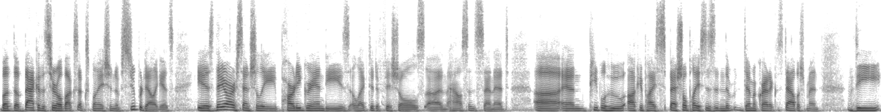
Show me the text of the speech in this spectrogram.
But the back of the cereal box explanation of super delegates is they are essentially party grandees, elected officials uh, in the House and Senate, uh, and people who occupy special places in the Democratic establishment. The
